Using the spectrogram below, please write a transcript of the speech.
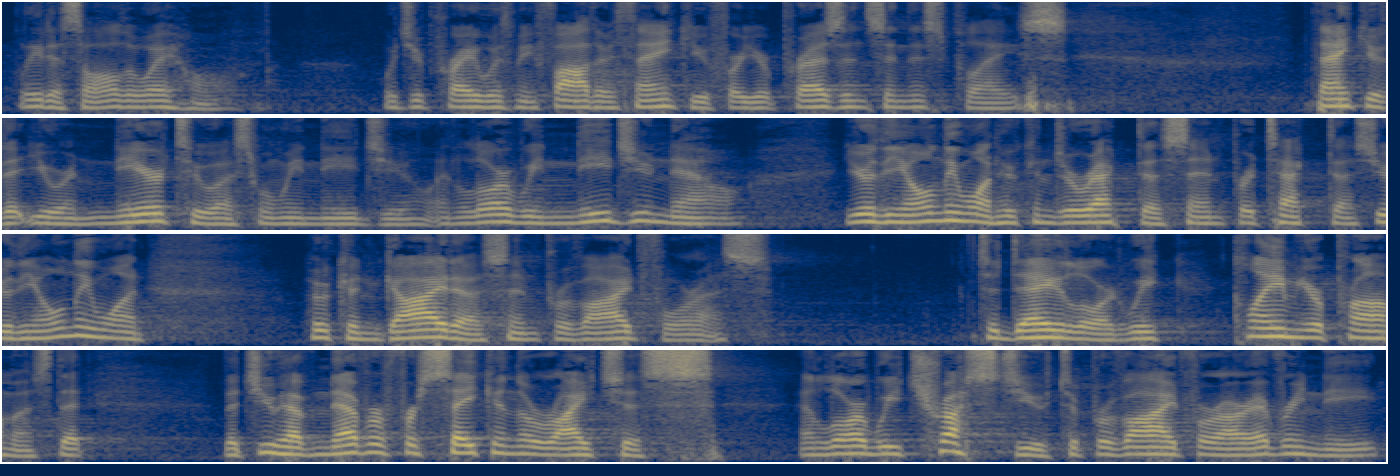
Lead us all the way home. Would you pray with me? Father, thank you for your presence in this place. Thank you that you are near to us when we need you. And Lord, we need you now. You're the only one who can direct us and protect us. You're the only one who can guide us and provide for us. Today, Lord, we claim your promise that, that you have never forsaken the righteous and Lord, we trust you to provide for our every need,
